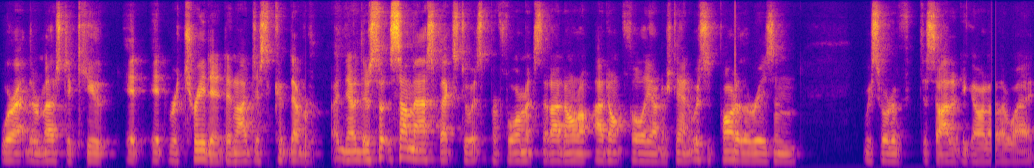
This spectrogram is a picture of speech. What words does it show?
were at their most acute, it it retreated, and I just could never. You know, there's some aspects to its performance that I don't I don't fully understand, which is part of the reason we sort of decided to go another way.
